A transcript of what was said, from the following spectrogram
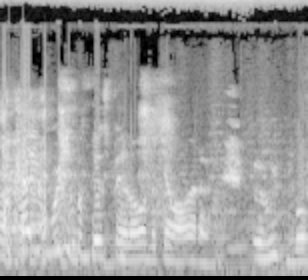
Eu caí muito no besterol daquela hora. Foi muito bom.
